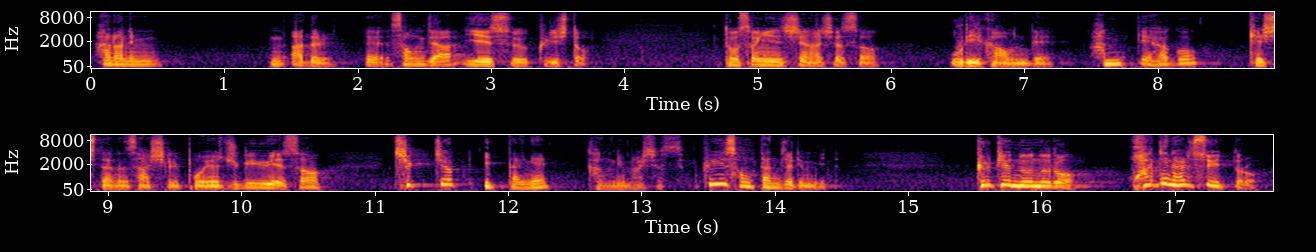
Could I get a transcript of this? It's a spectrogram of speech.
하나님 아들 예, 성자 예수 그리스도 도성인신 하셔서 우리 가운데 함께하고 계시다는 사실을 보여주기 위해서 직접 이 땅에 강림하셨어요. 그게 성탄절입니다. 그렇게 눈으로 확인할 수 있도록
